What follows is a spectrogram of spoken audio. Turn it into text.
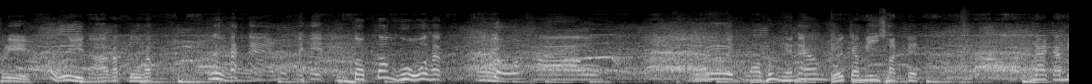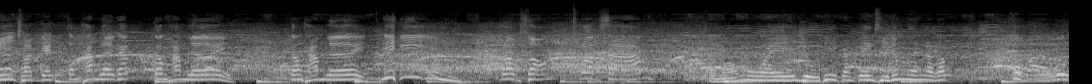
ฟรีอุ้ยนาครับดูครับแหมลูกนี้ตบต้องหูครับเออโยนเข่าวยืนเราเพิ่งเห็นนะเดี๋ยวจะมีช็อตเด็ด น่าจะมีช็อตเด็ดต้องทำเลยครับ ต้องทำเลย ต้องทำเลยนี่รอบสองรอบสามสมองมวยอยู่ที่กางเกงสีน้ำเงินแหละครับเพราะว่าลูก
